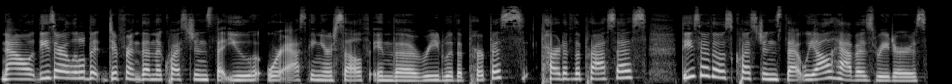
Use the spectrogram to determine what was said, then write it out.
Now, these are a little bit different than the questions that you were asking yourself in the read with a purpose part of the process. These are those questions that we all have as readers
